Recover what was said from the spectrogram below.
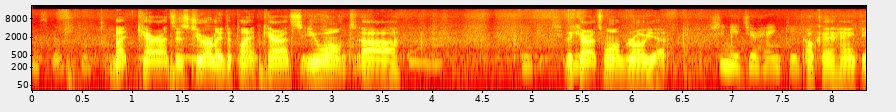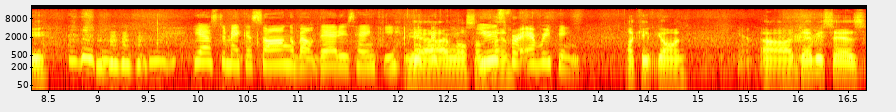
Let's go. Steve. but carrots is too early to plant carrots. You won't. Uh, the carrots won't grow yet. She needs your hanky. Okay, hanky. He has to make a song about Daddy's hanky. Yeah, I will sometime. Used for everything. I'll keep going. Yeah. Uh, Debbie says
